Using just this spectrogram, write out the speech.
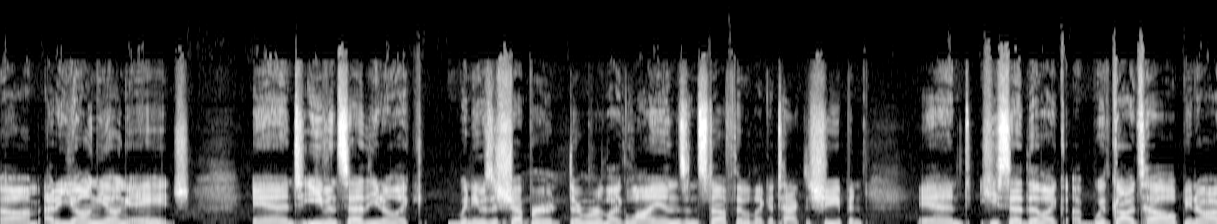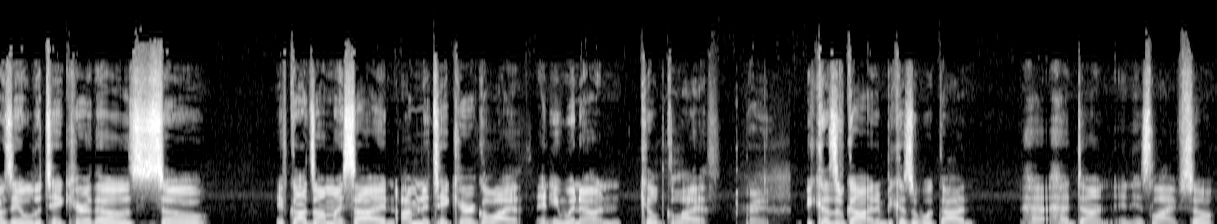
um, at a young, young age, and he even said, you know, like when he was a shepherd, there were like lions and stuff that would like attack the sheep, and and he said that like uh, with God's help, you know, I was able to take care of those. So if God's on my side, I'm going to take care of Goliath, and he went out and killed Goliath Right. because of God and because of what God ha- had done in his life. So,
